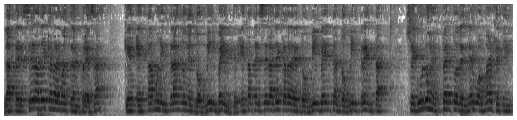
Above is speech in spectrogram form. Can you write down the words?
la tercera década de nuestra empresa, que estamos entrando en el 2020, esta tercera década del 2020 al 2030, según los expertos del network marketing,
